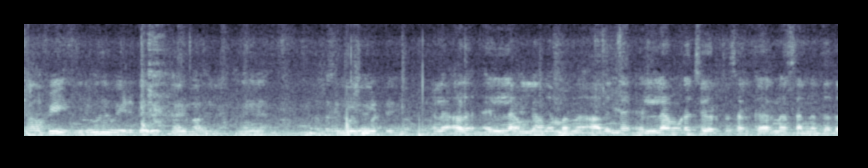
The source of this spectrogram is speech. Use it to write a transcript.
ഷാഫി ഇരുപത് വീടിന്റെ ഒരു കാര്യം പറഞ്ഞില്ല. അങ്ങനെ അല്ല അത് എല്ലാം ഞാൻ പറഞ്ഞ അതിന്റെ എല്ലാം കൂടെ ചേർത്ത് സർക്കാരിനെ സന്നദ്ധത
